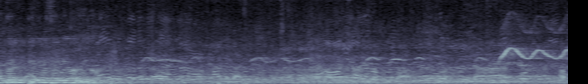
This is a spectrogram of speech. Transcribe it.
അത്ര കിട്ടിയ സംഖ്യ നൽകുക രൂപ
